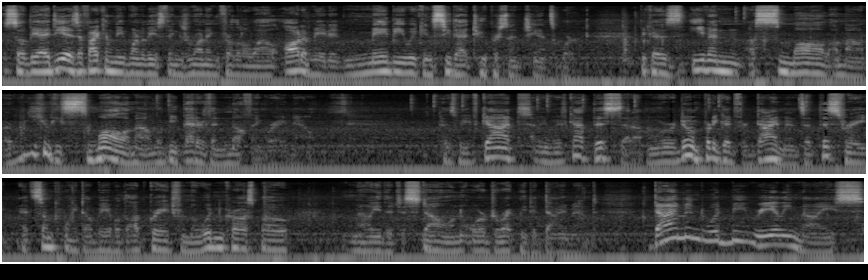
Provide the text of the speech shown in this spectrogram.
So the idea is if I can leave one of these things running for a little while automated, maybe we can see that 2% chance work. Because even a small amount, a really small amount, would be better than nothing right now because we've got I mean we've got this set up and we're doing pretty good for diamonds at this rate at some point I'll be able to upgrade from the wooden crossbow either to stone or directly to diamond diamond would be really nice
